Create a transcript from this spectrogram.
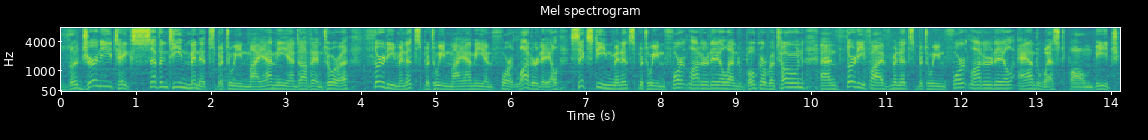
The journey takes 17 minutes between Miami and Aventura, 30 minutes between Miami and Fort Lauderdale, 16 minutes between Fort Lauderdale and Boca Raton, and 35 minutes between Fort Lauderdale and West Palm Beach.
